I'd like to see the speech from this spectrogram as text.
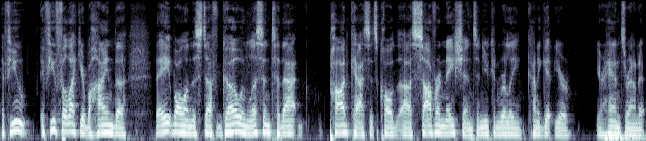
If you if you feel like you're behind the the eight ball on this stuff, go and listen to that podcast. It's called uh, Sovereign Nations, and you can really kind of get your your hands around it.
